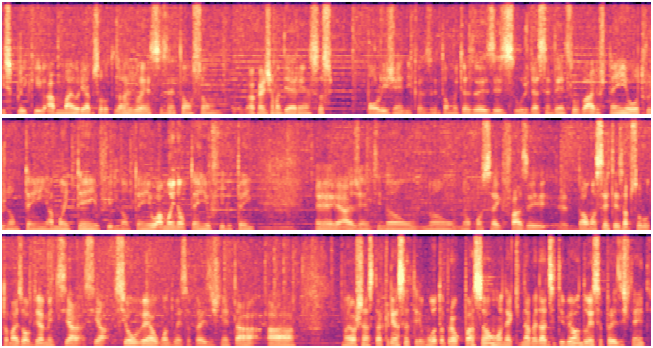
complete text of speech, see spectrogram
explique a maioria absoluta das doenças. Né? Então são o que a gente chama de heranças poligênicas. Então muitas vezes os descendentes, ou vários têm, outros não têm, a mãe tem, o filho não tem, ou a mãe não tem o filho tem é, a gente não, não, não consegue fazer, é, dar uma certeza absoluta. Mas, obviamente, se, se, se houver alguma doença pré-existente, há a maior chance da criança ter. Uma outra preocupação, Rony, é que, na verdade, se tiver uma doença pré-existente,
